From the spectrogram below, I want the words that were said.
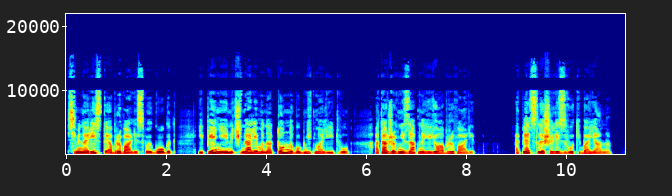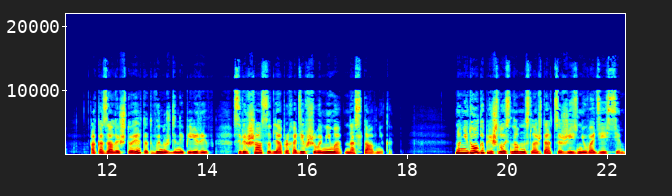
Семинаристы обрывали свой гогот и пение и начинали монотонно бубнить молитву, а также внезапно ее обрывали. Опять слышались звуки баяна. Оказалось, что этот вынужденный перерыв совершался для проходившего мимо наставника. Но недолго пришлось нам наслаждаться жизнью в Одессе.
